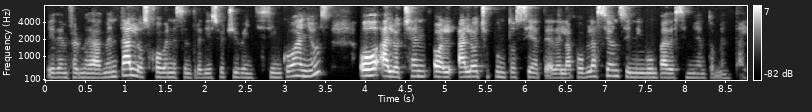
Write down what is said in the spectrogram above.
eh, de enfermedad mental, los jóvenes entre 18 y 25 años, o al 8.7 de la población sin ningún padecimiento mental.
